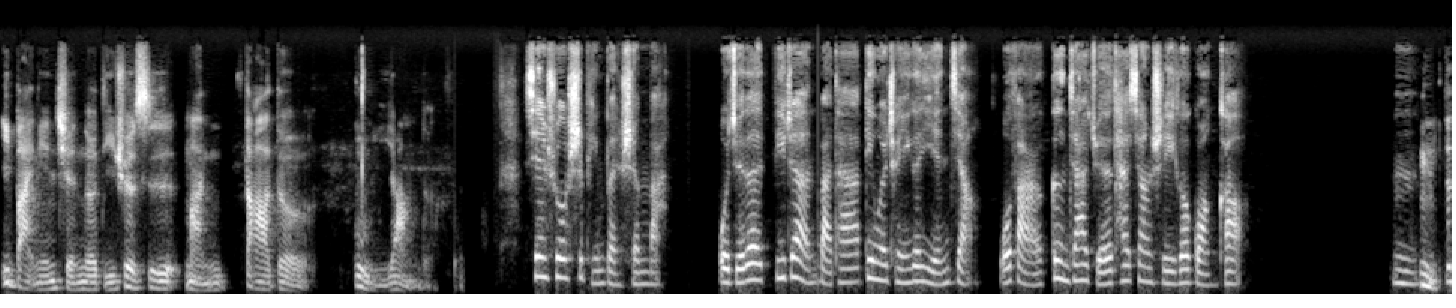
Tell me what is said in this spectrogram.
一百年前的的确是蛮大的不一样的。先说视频本身吧，我觉得 B 站把它定位成一个演讲，我反而更加觉得它像是一个广告。嗯嗯，这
